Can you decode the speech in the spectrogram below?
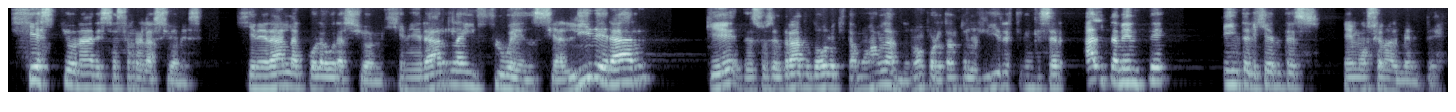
gestionar esas relaciones, generar la colaboración, generar la influencia, liderar, que de eso se trata todo lo que estamos hablando, ¿no? Por lo tanto, los líderes tienen que ser altamente inteligentes emocionalmente.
